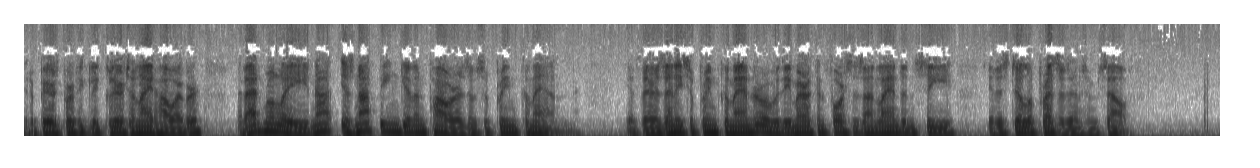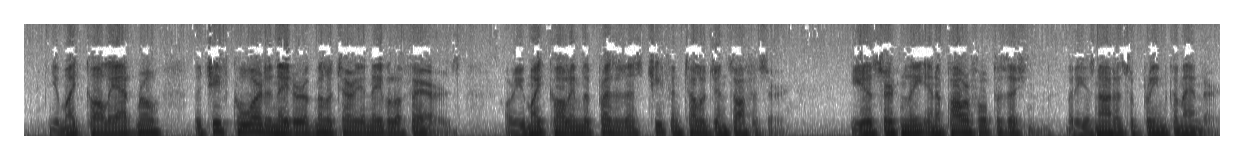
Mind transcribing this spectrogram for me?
It appears perfectly clear tonight, however, that Admiral Lee not, is not being given powers of supreme command. If there is any supreme commander over the American forces on land and sea, it is still the President himself. You might call the Admiral the Chief Coordinator of Military and Naval Affairs, or you might call him the President's Chief Intelligence Officer. He is certainly in a powerful position, but he is not a supreme commander.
